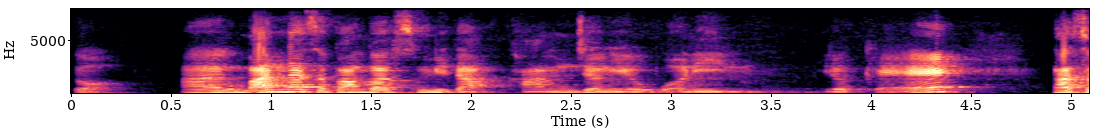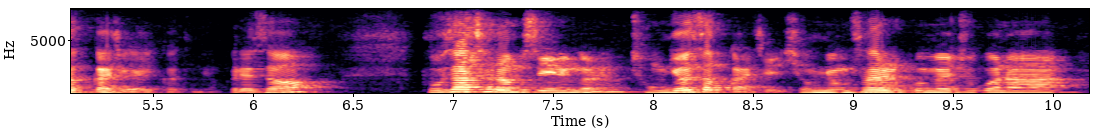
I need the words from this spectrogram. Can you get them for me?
또 아, 만나서 반갑습니다. 감정의 원인 이렇게 다섯 가지가 있거든요. 그래서 부사처럼 쓰이는 것은 총 여섯 가지. 형용사를 꾸며주거나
